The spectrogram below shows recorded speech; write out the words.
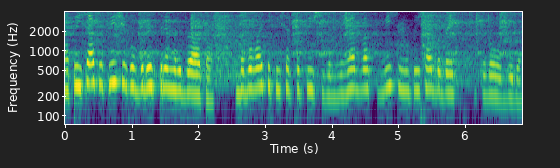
На 50 подписчиков буде стрім, ребята. Добавайте 50 подписчиков. Вже 28, ну 50 добавите стопудово буде.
